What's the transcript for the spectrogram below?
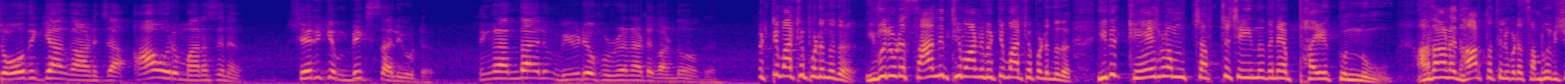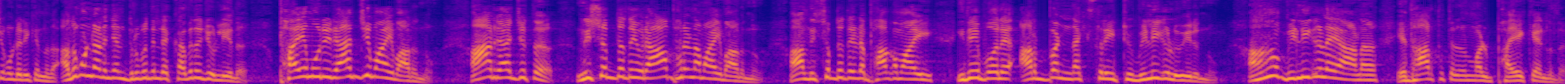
ചോദിക്കാൻ കാണിച്ച ആ ഒരു മനസ്സിന് ശരിക്കും ബിഗ് സല്യൂട്ട് നിങ്ങൾ എന്തായാലും വീഡിയോ മുഴുവനായിട്ട് കണ്ടു നോക്ക്. വിട്ടുമാറ്റപ്പെടുന്നത്. ഇവരുടെ സാന്നിധ്യമാണ് വിട്ടുമാറ്റപ്പെടുന്നത്. ഇത് കേരളം ചർച്ച ചെയ്യുന്നതിനെ ഭയക്കുന്നു. അതാണ് യഥാർത്ഥത്തിൽ ഇവിടെ സംഭവിച്ചുകൊണ്ടിരിക്കുന്നത്. അതുകൊണ്ടാണ് ഞാൻ ധ്രുവത്തിന്റെ കവിത ചൊല്ലിയത്. ഭയം ഒരു രാജ്യമായി മാറുന്നു. ആ രാജ്യത്ത് നിശബ്ദത ഒരു ആഭരണമായി മാറുന്നു. ആ നിശബ്ദതയുടെ ഭാഗമായി ഇതേപോലെ അർബൻ നക്സലേറ്റ് വിളികൾ ഉയരുന്നു. ആ വിളികളെയാണ് യഥാർത്ഥത്തിൽ നമ്മൾ ഭയക്കേണ്ടത്.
